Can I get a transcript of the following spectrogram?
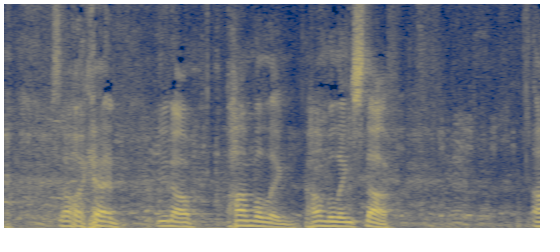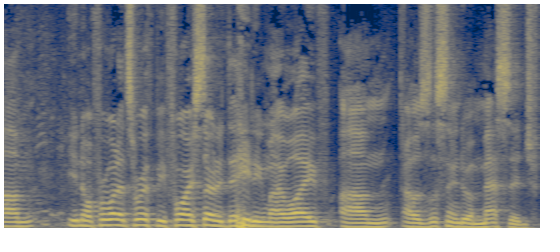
so again, you know, humbling, humbling stuff. Um, you know, for what it's worth, before I started dating my wife, um, I was listening to a message,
